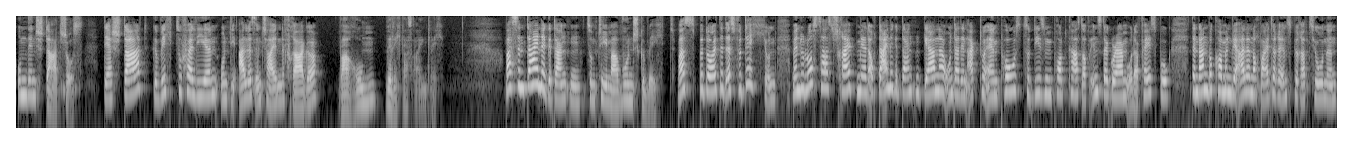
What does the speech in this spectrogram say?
um den Startschuss. Der Start, Gewicht zu verlieren und die alles entscheidende Frage, warum will ich das eigentlich? Was sind deine Gedanken zum Thema Wunschgewicht? Was bedeutet es für dich? Und wenn du Lust hast, schreib mir auch deine Gedanken gerne unter den aktuellen Post zu diesem Podcast auf Instagram oder Facebook, denn dann bekommen wir alle noch weitere Inspirationen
